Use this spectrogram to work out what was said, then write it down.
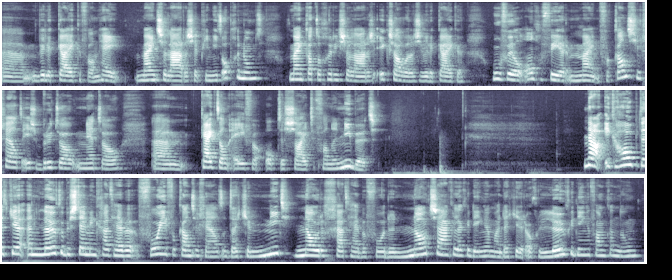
uh, willen kijken van, hey, mijn salaris heb je niet opgenoemd. Of mijn categorie salaris, ik zou wel eens willen kijken hoeveel ongeveer mijn vakantiegeld is, bruto, netto. Um, kijk dan even op de site van de Nibud. Nou, ik hoop dat je een leuke bestemming gaat hebben voor je vakantiegeld. Dat je hem niet nodig gaat hebben voor de noodzakelijke dingen, maar dat je er ook leuke dingen van kan doen.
